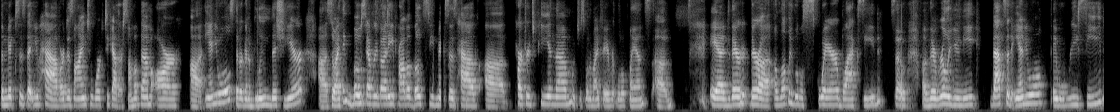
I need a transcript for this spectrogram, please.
the mixes that you have are designed to work together. Some of them are uh, annuals that are going to bloom this year. Uh, so I think most everybody, probably both seed mixes have uh, partridge pea in them, which is one of my favorite little plants. Um, and they're they're a, a, lovely little square black seed. So um, they're really unique that's an annual. They will reseed.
